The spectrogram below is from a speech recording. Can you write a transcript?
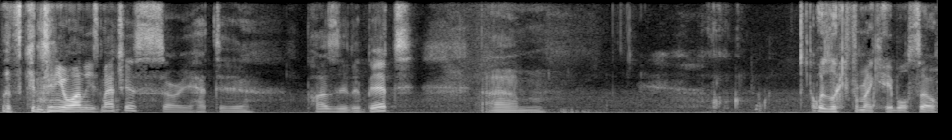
Let's continue on these matches. Sorry i had to pause it a bit. Um i was looking for my cable so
